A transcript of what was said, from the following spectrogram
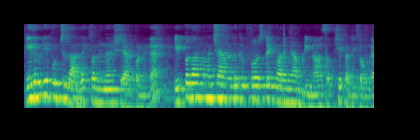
இந்த வீடியோ பிடிச்சிருந்தா லைக் பண்ணுங்க, ஷேர் பண்ணுங்க. இப்போதான் நம்ம சேனலுக்கு ஃபர்ஸ்ட் டைம் வரீங்க அப்படின்னா சப்ஸ்கிரைப் பண்ணிக்கோங்க.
